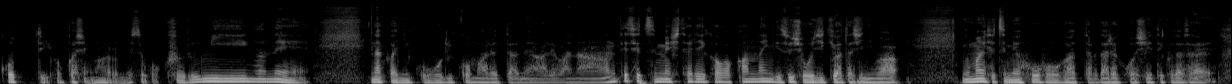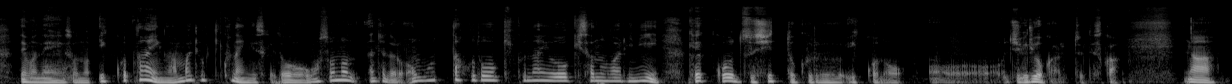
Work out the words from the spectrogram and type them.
こっていうお菓子があるんですよ。くるみがね中にこう織り込まれたねあれはなんて説明したらいいか分かんないんです。正直私には。うまい説明方法があったら誰か教えてください。でもねその1個単位があんまり大きくないんですけどその何て言うんだろう思ったほど大きくない大きさの割に結構ずしっとくる1個の重量感っていうんですか。なうーん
